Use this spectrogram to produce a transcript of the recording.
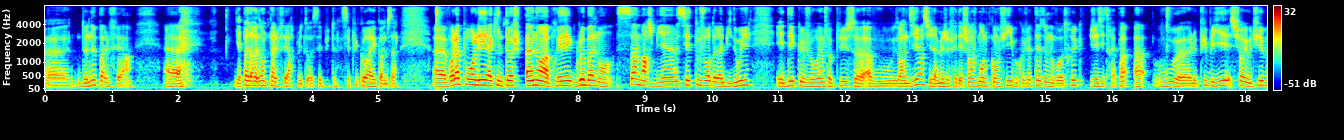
de ne pas le faire. Il n'y a pas de raison de ne pas le faire plutôt, c'est plutôt c'est plus correct comme ça. Euh, voilà pour les Hackintosh un an après. Globalement, ça marche bien, c'est toujours de la bidouille. Et dès que j'aurai un peu plus euh, à vous en dire, si jamais je fais des changements de config ou que je teste de nouveaux trucs, j'hésiterai pas à vous euh, le publier sur YouTube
